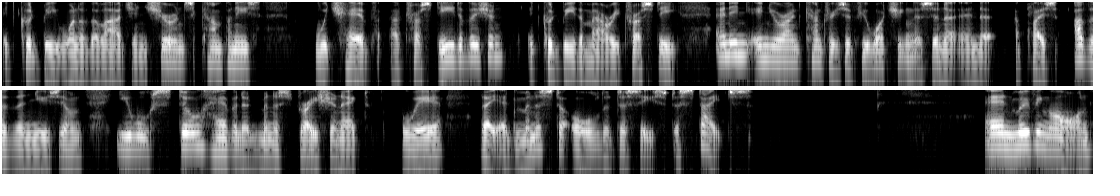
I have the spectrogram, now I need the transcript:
it could be one of the large insurance companies which have a trustee division, it could be the Maori trustee. And in, in your own countries, if you're watching this in, a, in a, a place other than New Zealand, you will still have an administration act where they administer all the deceased estates. And moving on,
